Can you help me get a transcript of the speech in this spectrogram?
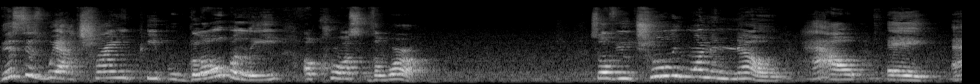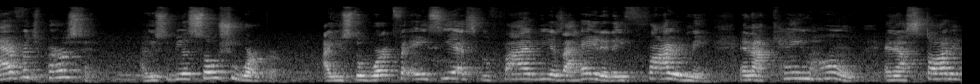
This is where I train people globally across the world. So if you truly want to know how a average person, I used to be a social worker. I used to work for ACS for five years. I hated it. They fired me. And I came home and I started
